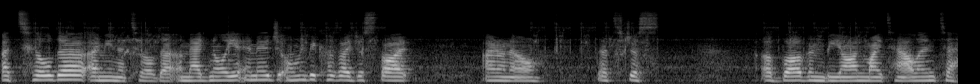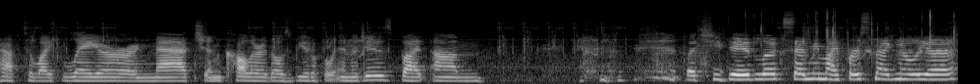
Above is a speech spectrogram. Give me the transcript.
a Tilda, I mean a Tilda, a Magnolia image, only because I just thought, I don't know, that's just above and beyond my talent to have to like layer and match and color those beautiful images. But, um, but she did, look, send me my first Magnolia,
